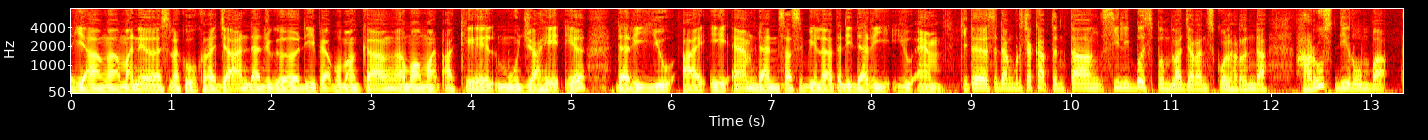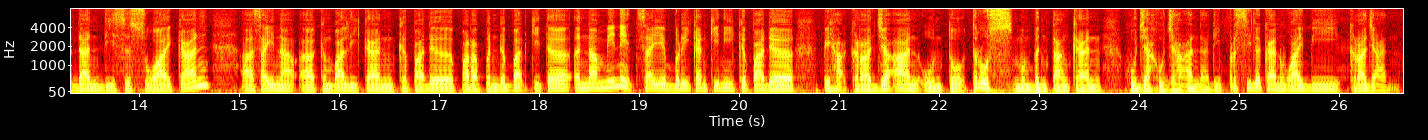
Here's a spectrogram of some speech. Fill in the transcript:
yang uh, mana selaku kerajaan dan juga di pihak pembangkang uh, Muhammad Akil Mujahid ya dari UIAM dan Salsabila tadi dari UM Kita sedang bercakap tentang silibus pembelajaran sekolah rendah harus dirombak dan disesuaikan. Uh, saya nak uh, kembalikan kepada para pendebat kita 6 minit saya berikan kini kepada pihak kerajaan untuk terus membentangkan hujah-hujah anda. Dipersilakan YB kerajaan.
